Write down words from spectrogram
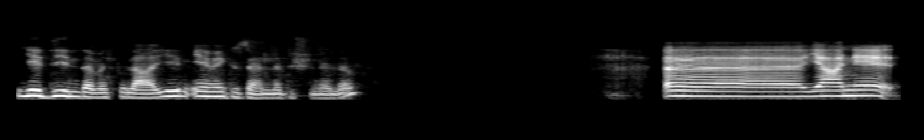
Yediğinde mesela ye- yemek üzerine düşünelim. Ee, yani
